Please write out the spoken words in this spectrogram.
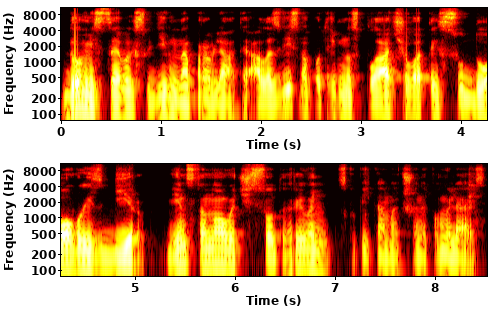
до місцевих судів направляти, але звісно потрібно сплачувати судовий збір. Він становить 600 гривень з копійками, якщо не помиляюсь.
